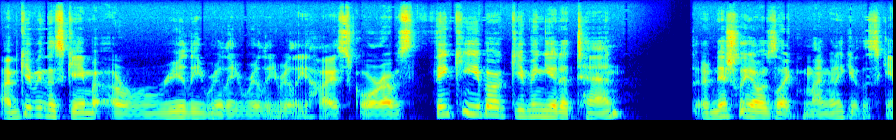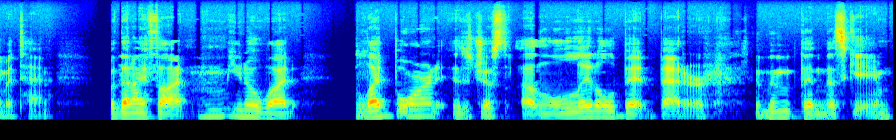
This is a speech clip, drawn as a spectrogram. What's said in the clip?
I'm giving this game a really, really, really, really high score. I was thinking about giving it a 10. Initially, I was like, hmm, I'm going to give this game a 10. But then I thought, hmm, you know what? Bloodborne is just a little bit better than, than this game.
